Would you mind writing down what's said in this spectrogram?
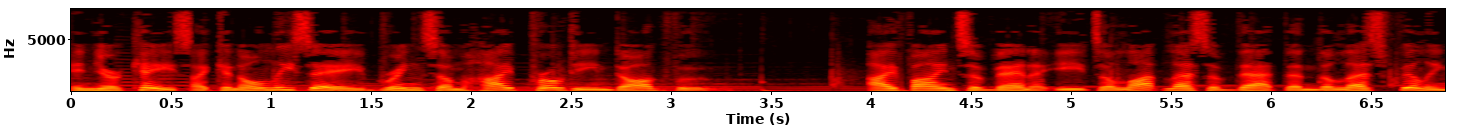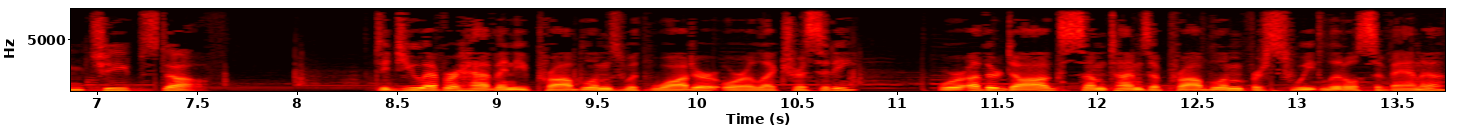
In your case I can only say bring some high-protein dog food. I find Savannah eats a lot less of that than the less filling cheap stuff. Did you ever have any problems with water or electricity? Were other dogs sometimes a problem for sweet little Savannah?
